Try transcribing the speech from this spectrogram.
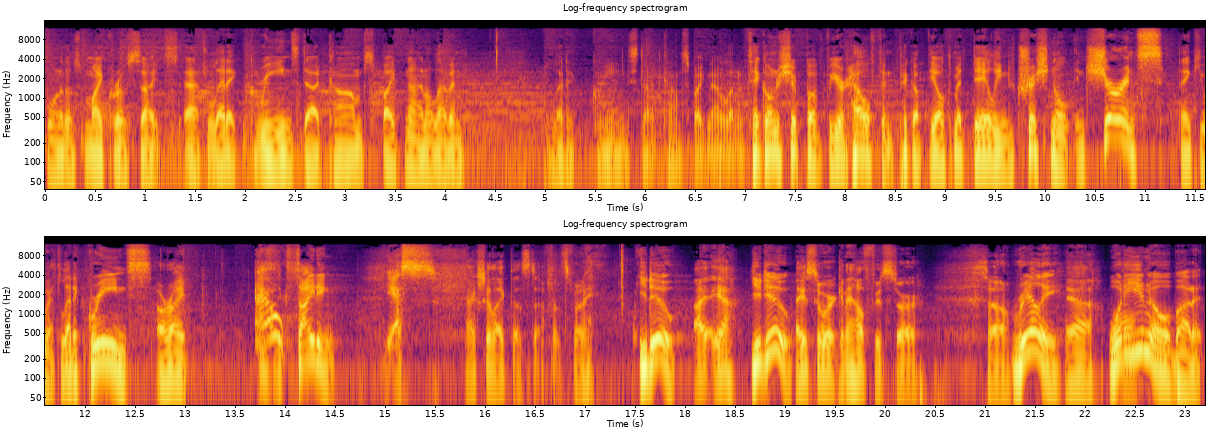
It's one of those micro sites. Athleticgreens.com, spike 911 athleticgreens.com spike 911 take ownership of your health and pick up the ultimate daily nutritional insurance thank you athletic greens all right This is exciting Yes. I actually like that stuff. That's funny. you do I yeah. you do I used to work in a health food store. So really Yeah. what do you know about it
